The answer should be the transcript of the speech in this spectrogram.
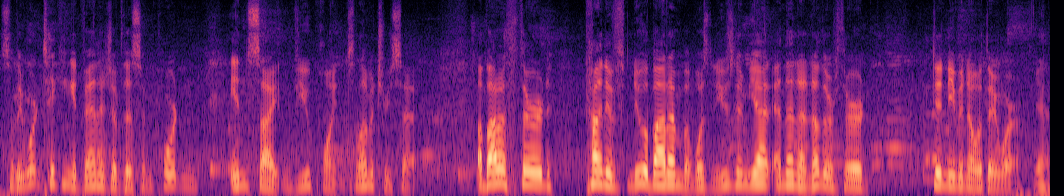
So they weren't taking advantage of this important insight and viewpoint telemetry set. About a third kind of knew about them but wasn't using them yet, and then another third didn't even know what they were. Yeah.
